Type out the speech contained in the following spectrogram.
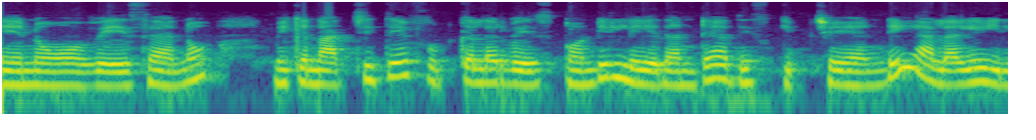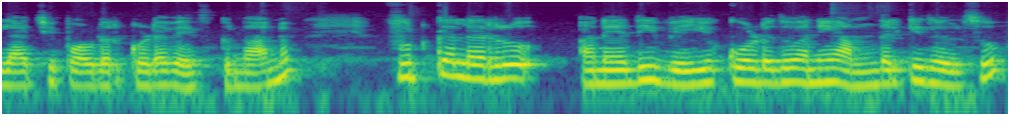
నేను వేశాను. మీకు నచ్చితే ఫుడ్ కలర్ వేసుకోండి లేదంటే అది స్కిప్ చేయండి. అలాగే ఇలాచీ పౌడర్ కూడా వేసుకున్నాను. ఫుడ్ కలర్ అనేది వేయకూడదు అని అందరికీ తెలుసు.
